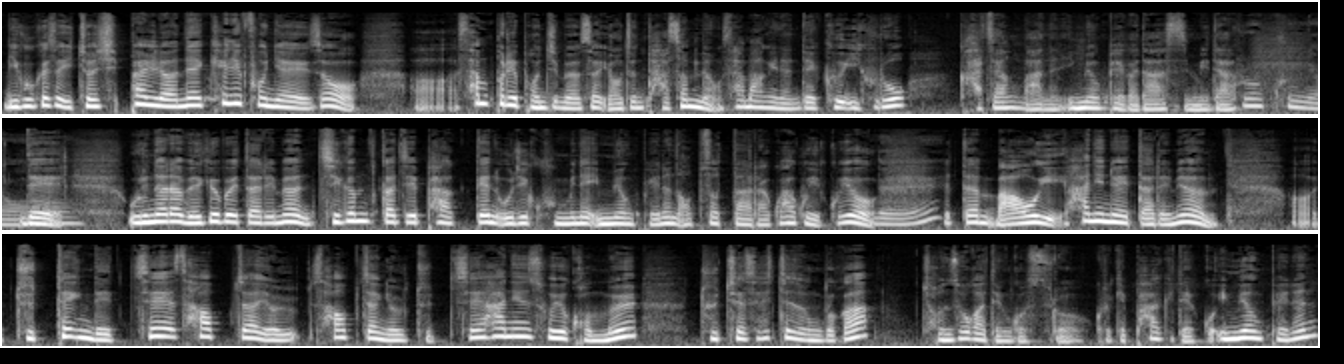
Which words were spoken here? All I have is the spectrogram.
미국에서 2018년에 캘리포니아에서 어, 산불이 번지면서 85명 사망했는데 그 이후로 가장 많은 인명피해가 나왔습니다. 그렇군요. 네. 우리나라 외교부에 따르면 지금까지 파악된 우리 국민의 인명피해는 없었다라고 하고 있고요. 네. 일단 마오이 한인회에 따르면 어, 주택 4채, 사업자 열, 사업장 12채, 한인 소유 건물 2채에서 3채 정도가 전소가 된 것으로 그렇게 파악이 됐고 인명피해는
